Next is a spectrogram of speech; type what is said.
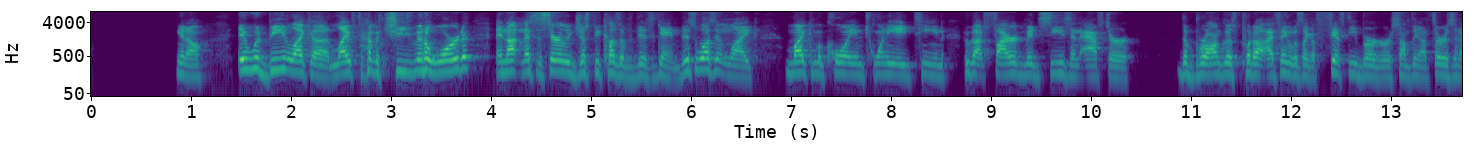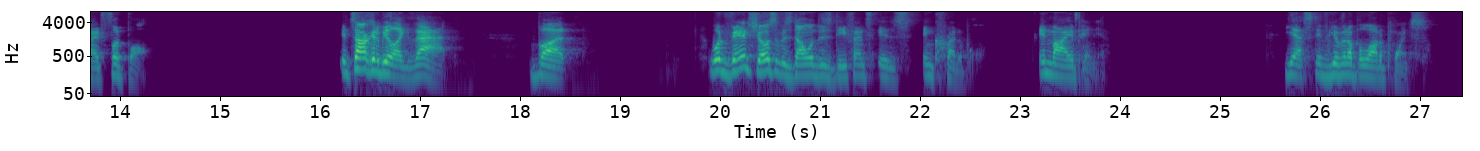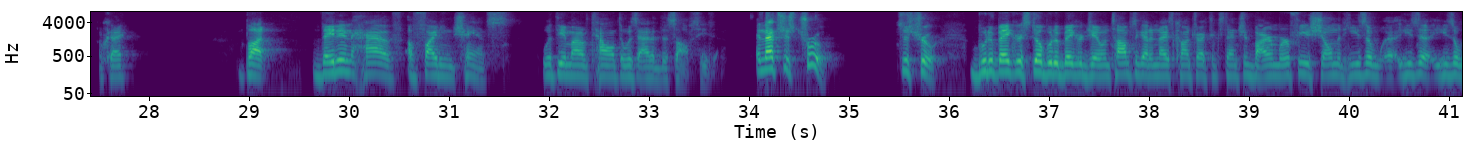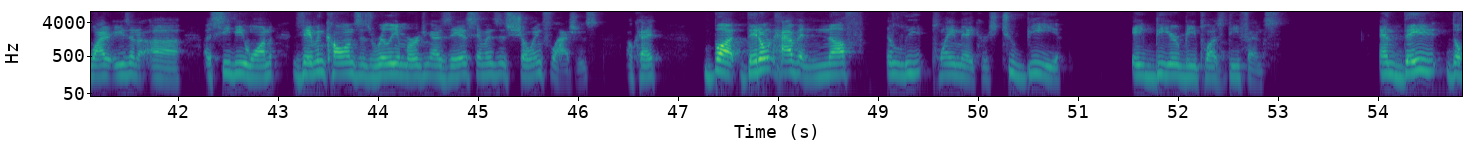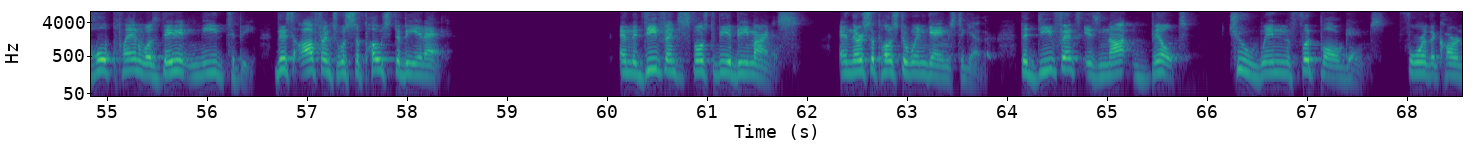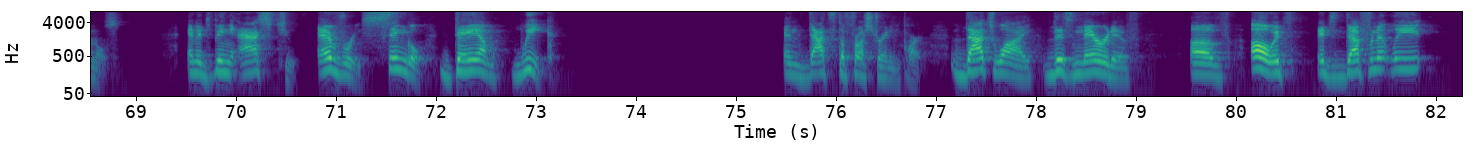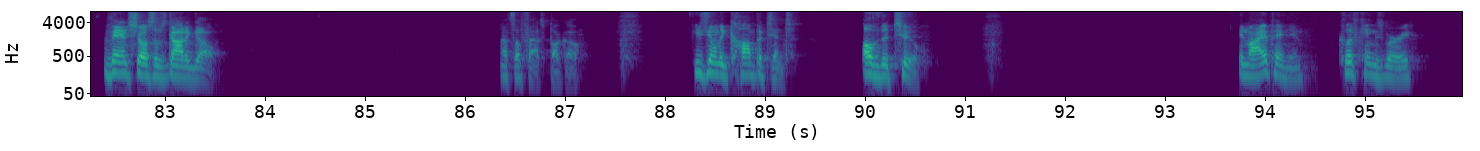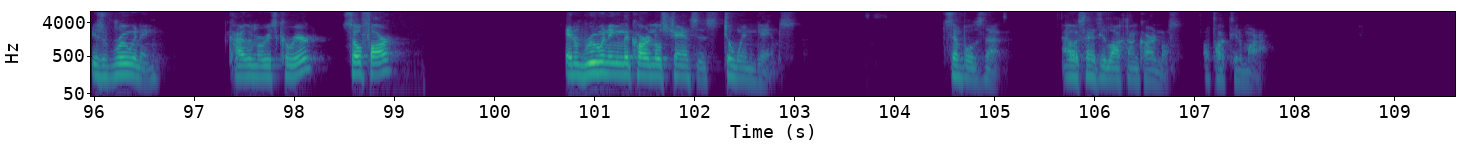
You know, it would be like a lifetime achievement award and not necessarily just because of this game. This wasn't like Mike McCoy in 2018, who got fired midseason after the Broncos put out, I think it was like a 50 burger or something on Thursday Night Football. It's not going to be like that. But what Vance Joseph has done with his defense is incredible, in my opinion. Yes, they've given up a lot of points. Okay. But they didn't have a fighting chance with the amount of talent that was added this offseason. And that's just true. It's just true. Budda Baker is still Budda Baker. Jalen Thompson got a nice contract extension. Byron Murphy has shown that he's a he's a he's a wide he's an, uh, a CB one. Zaven Collins is really emerging. Isaiah Simmons is showing flashes. Okay, but they don't have enough elite playmakers to be a B or B plus defense. And they the whole plan was they didn't need to be. This offense was supposed to be an A. And the defense is supposed to be a B. And they're supposed to win games together. The defense is not built to win football games for the Cardinals. And it's being asked to every single damn week. And that's the frustrating part. That's why this narrative of, oh, it's it's definitely Vance Joseph's got to go. Not so fast, Bucko. He's the only competent of the two. In my opinion, Cliff Kingsbury is ruining Kyler Murray's career so far and ruining the Cardinals' chances to win games. Simple as that. Alex Clancy locked on Cardinals. I'll talk to you tomorrow.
